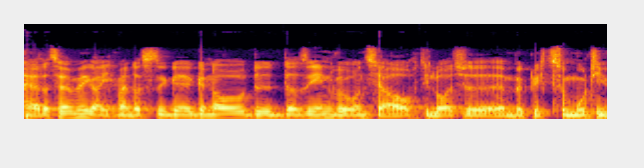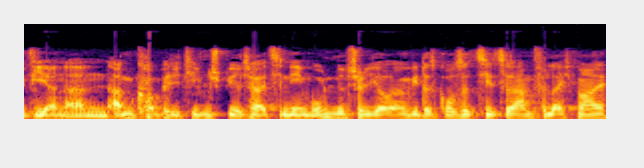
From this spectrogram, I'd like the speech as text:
Ja, das wäre mega. Ich meine, das genau da sehen wir uns ja auch, die Leute ähm, wirklich zu motivieren, an am kompetitiven Spiel teilzunehmen und natürlich auch irgendwie das große Ziel zu haben, vielleicht mal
